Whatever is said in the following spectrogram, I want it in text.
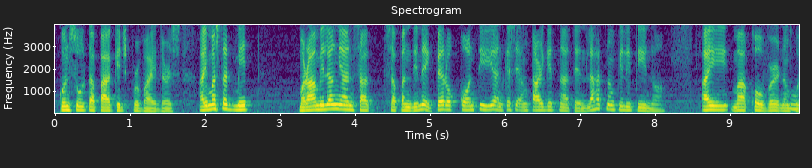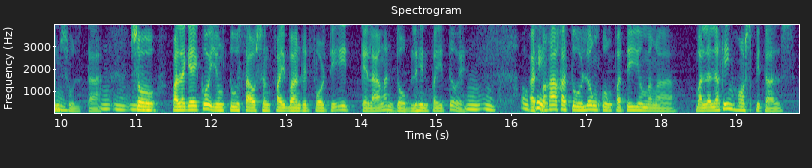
consulta package providers. I must admit, marami lang yan sa, sa pandinig, pero konti yan kasi ang target natin, lahat ng Pilipino ay ma-cover ng konsulta. So, palagay ko, yung 2,548, kailangan doblehin pa ito eh. Mm-mm. At Okay. makakatulong kung pati yung mga malalaking hospitals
